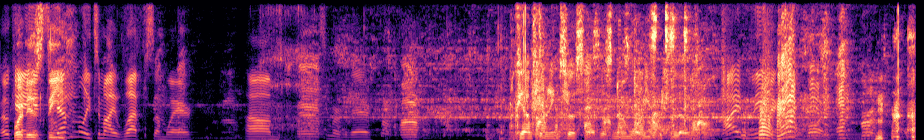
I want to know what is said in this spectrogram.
Okay, What is it's the- definitely to my left somewhere. Um, somewhere over there. Okay, I'm committing suicide. There's no more reason to load. I'm leaving.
